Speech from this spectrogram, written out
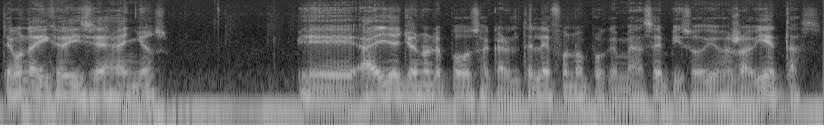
Tengo una hija de 16 años. Eh, a ella yo no le puedo sacar el teléfono porque me hace episodios de rabietas.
